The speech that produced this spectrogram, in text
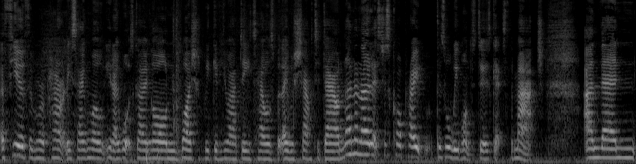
A few of them were apparently saying, "Well, you know, what's going on? Why should we give you our details?" But they were shouted down. No, no, no. Let's just cooperate because all we want to do is get to the match. And then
